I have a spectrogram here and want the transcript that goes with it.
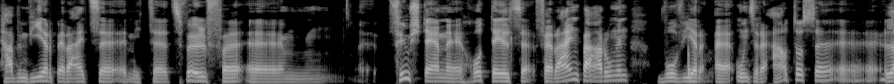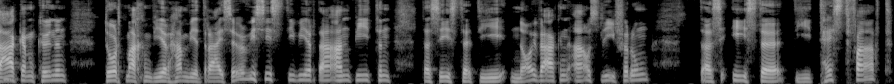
haben wir bereits äh, mit äh, zwölf äh, ähm, Fünf-Sterne-Hotels Vereinbarungen, wo wir unsere Autos mhm. lagern können. Dort machen wir, haben wir drei Services, die wir da anbieten. Das ist die Neuwagenauslieferung, das ist die Testfahrt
